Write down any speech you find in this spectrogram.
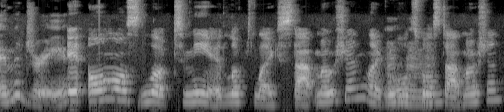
imagery. it almost looked to me it looked like stop motion like old Mhm. school stop motion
